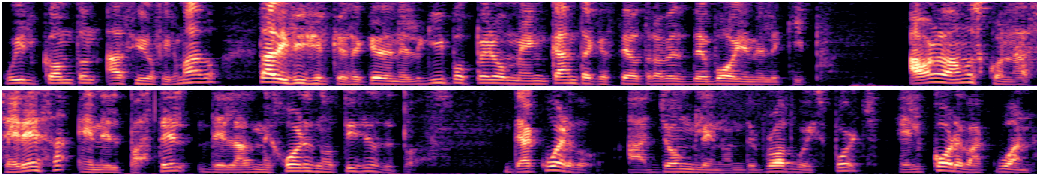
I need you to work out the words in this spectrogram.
Will Compton ha sido firmado. Está difícil que se quede en el equipo, pero me encanta que esté otra vez The Boy en el equipo. Ahora vamos con la cereza en el pastel de las mejores noticias de todas. De acuerdo a John Glennon de Broadway Sports, el coreback one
